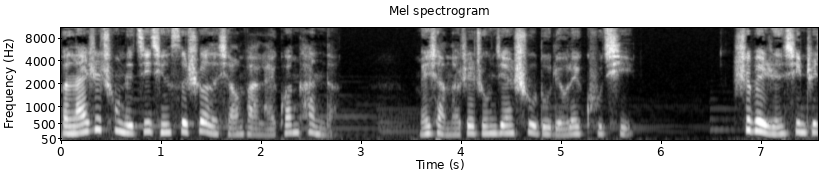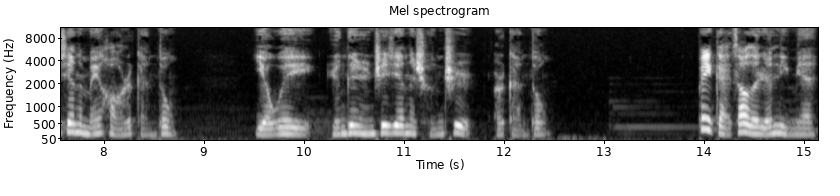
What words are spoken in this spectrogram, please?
本来是冲着激情四射的想法来观看的，没想到这中间数度流泪哭泣，是被人性之间的美好而感动，也为人跟人之间的诚挚而感动。被改造的人里面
